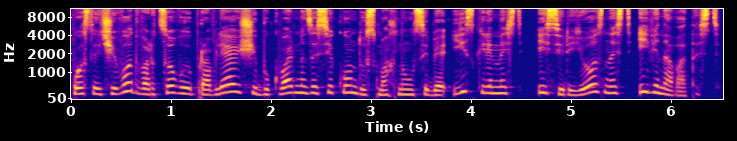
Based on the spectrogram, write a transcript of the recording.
После чего дворцовый управляющий буквально за секунду смахнул себя искренность и серьезность и виноватость.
